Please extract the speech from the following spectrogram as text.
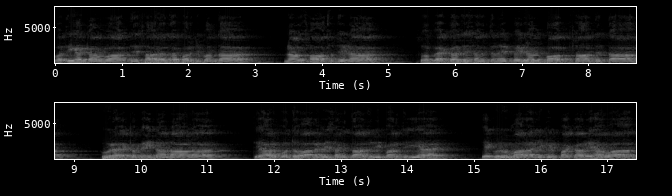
ਵਧੀਆ ਕੰਮ ਵਾਸਤੇ ਸਾਰਿਆਂ ਦਾ ਫਰਜ਼ ਬੰਦਾ ਨਾਲ ਸਾਥ ਦੇਣਾ। ਸੋ ਬੈਕਾਂ ਦੀ ਸੰਗਤ ਨੇ ਪਹਿਲਾਂ ਵੀ ਬਹੁਤ ਸਾਥ ਦਿੱਤਾ। ਪੂਰਾ ਇੱਕ ਮਹੀਨਾ ਨਾਲ ਤੇ ਹਰ ਬੁੱਧਵਾਰ ਵੀ ਸੰਗਤ ਹਾਜ਼ਰੀ ਭਰਦੀ ਹੈ। ਇਹ ਗੁਰੂ ਮਹਾਰਾਜ ਦੀ ਕਿਰਪਾ ਕਰ ਰਿਹਾ ਵਾ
